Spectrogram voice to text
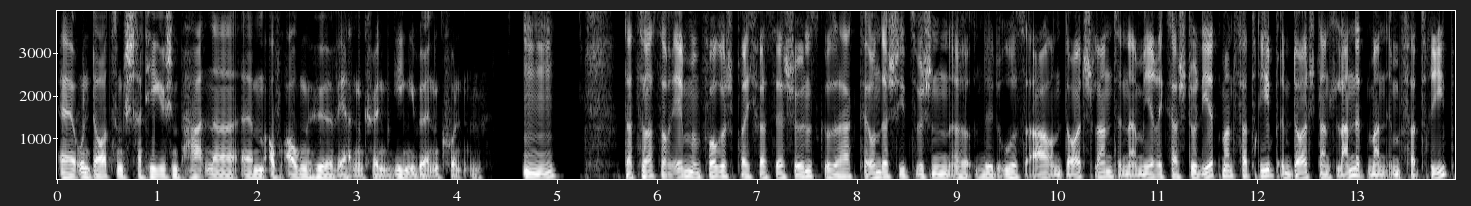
äh, und dort zum strategischen Partner ähm, auf Augenhöhe werden können gegenüber den Kunden. Mhm. Dazu hast du auch eben im Vorgespräch was sehr Schönes gesagt. Der Unterschied zwischen äh, den USA und Deutschland. In Amerika studiert man Vertrieb, in Deutschland landet man im Vertrieb.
